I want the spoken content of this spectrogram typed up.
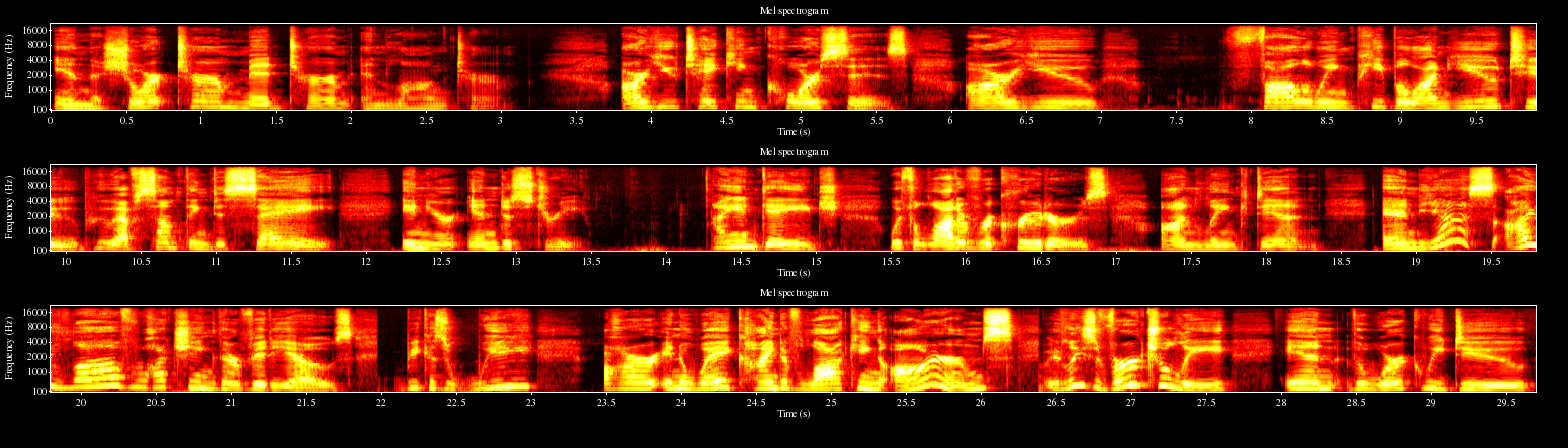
in the short term, mid-term, and long term? Are you taking courses? Are you following people on YouTube who have something to say in your industry. I engage with a lot of recruiters on LinkedIn. And yes, I love watching their videos because we are, in a way, kind of locking arms, at least virtually, in the work we do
